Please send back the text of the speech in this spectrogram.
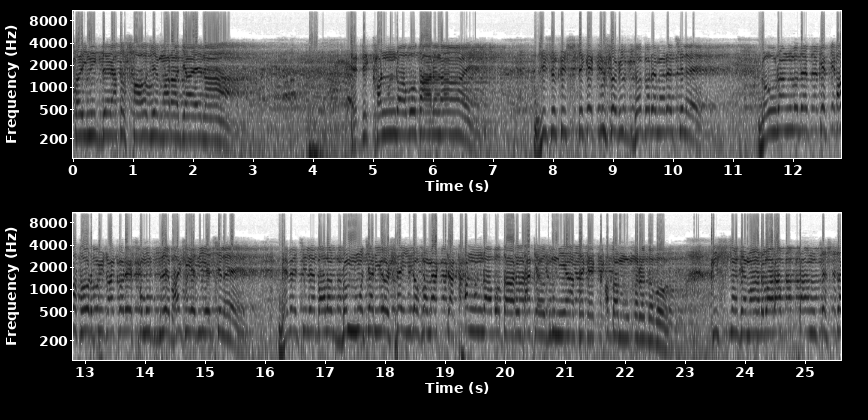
সৈনিকদের এত সহজে মারা যায় না। এটি খণ্ড অবতার নয়। যীশু খ্রিস্টকে কুশবিদ্ধ করে মেরেছিলে। গৌরাঙ্গদেবকে পাথর পিঠা করে সমুদ্রে ভাসিয়ে দিয়েছিলে। ভেবেছিলে বালক ব্রহ্মচারীও সেই রকম একটা খণ্ড অবতার তাকেও দুনিয়া থেকে খতম করে দেব। কৃষ্ণকে মারবার আপ্রাণ চেষ্টা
